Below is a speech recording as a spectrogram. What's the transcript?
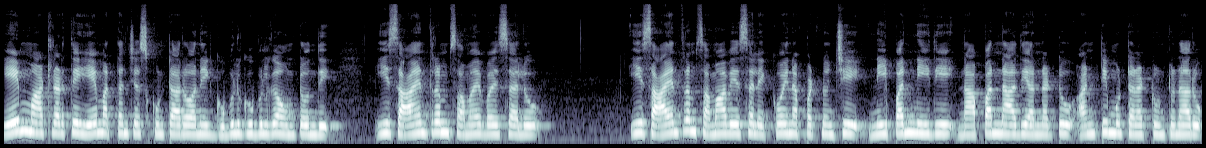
ఏం మాట్లాడితే ఏం అర్థం చేసుకుంటారో అని గుబులు గుబులుగా ఉంటుంది. ఈ సాయంత్రం సమావేశాలు ఈ సాయంత్రం సమావేశాలు ఎక్కువైనప్పటి నుంచి నీ పని నీది నా పని నాది అన్నట్టు అంటి ముట్టనట్టు ఉంటున్నారు.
